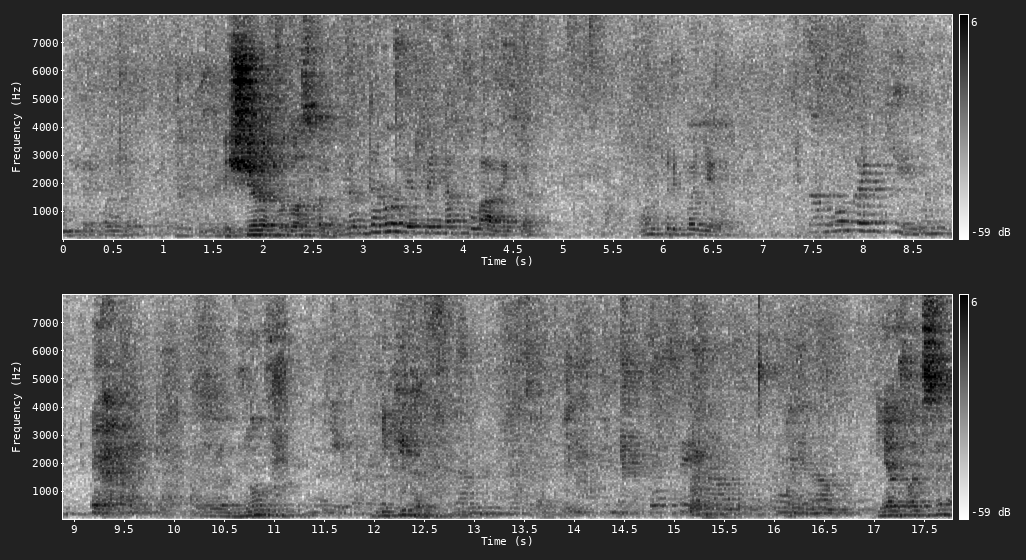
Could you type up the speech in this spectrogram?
Он приболел. І ще раз, будь ласка. За здоровье сына Славика. Он приболел. Е, Внук Нікіта. Як звати сина?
